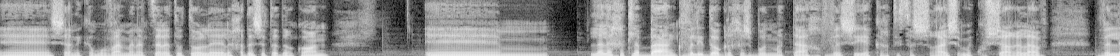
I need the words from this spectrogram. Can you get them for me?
אה, שאני כמובן מנצלת אותו לחדש את הדרכון. אמ, ללכת לבנק ולדאוג לחשבון מטח, ושיהיה כרטיס אשראי שמקושר אליו, ול...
